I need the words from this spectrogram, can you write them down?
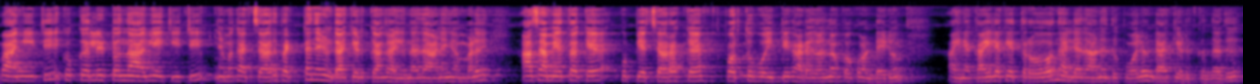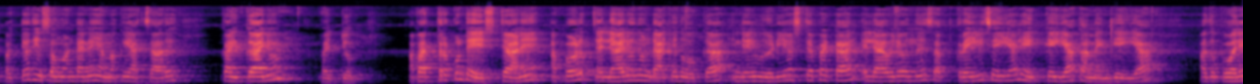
വാങ്ങിയിട്ട് കുക്കറിലിട്ടൊന്ന് ആവി ആക്കിയിട്ട് നമുക്ക് അച്ചാർ പെട്ടെന്ന് ഉണ്ടാക്കിയെടുക്കാൻ കഴിയുന്നതാണ്. നമ്മൾ ആ സമയത്തൊക്കെ കുപ്പി അച്ചാറൊക്കെ പുറത്തു പോയിട്ട് കടകളിൽ നിന്നൊക്കെ കൊണ്ടുവരും. അതിനേക്കായിലൊക്കെ എത്രയോ നല്ലതാണ് ഇതുപോലെ ഉണ്ടാക്കിയെടുക്കുന്നത്. ഒറ്റ ദിവസം കൊണ്ട് തന്നെ നമുക്ക് ഈ അച്ചാർ കഴിക്കാനും പറ്റും. അപ്പോൾ അത്രക്കും ടേസ്റ്റാണ് അപ്പോൾ എല്ലാവരും ഒന്ന് ഉണ്ടാക്കി നോക്കുക. എന്റെ വീഡിയോ ഇഷ്ടപ്പെട്ടാൽ എല്ലാവരും ഒന്ന് സബ്സ്ക്രൈബ് ചെയ്യുക ലൈക്ക് ചെയ്യുക കമന്റ് ചെയ്യുക. അതുപോലെ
